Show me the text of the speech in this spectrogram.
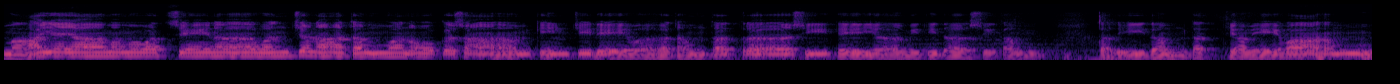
मायया मम वत्सेन वञ्चनाथं वनोकसां किञ्चिदेव हतं तत्र शीतेयमिति दर्शितं। तदिदं तथ्यमेवाहं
